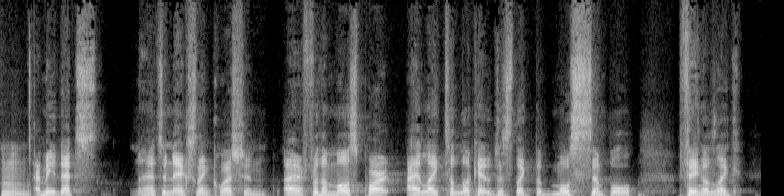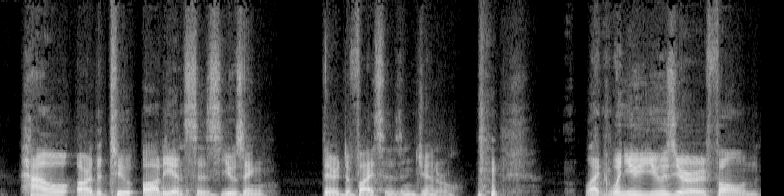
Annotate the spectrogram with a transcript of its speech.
Hmm. I mean, that's that's an excellent question. Uh, for the most part, I like to look at just like the most simple thing of like, how are the two audiences using their devices in general? like when you use your phone,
